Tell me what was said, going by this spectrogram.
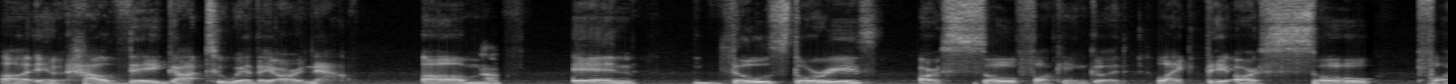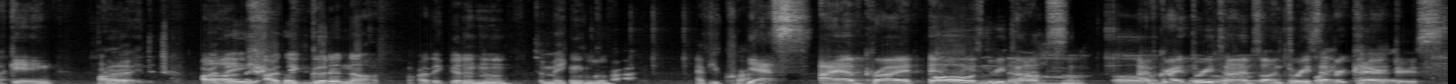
uh, and how they got to where they are now. Um, And those stories are so fucking good. Like they are so fucking Are, good. are Uh, they are they good enough? Are they good enough to make you cry? Have you cried? Yes, I have cried at Oh, least three no. times. Oh, I've cried three times on three Like separate that. characters.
